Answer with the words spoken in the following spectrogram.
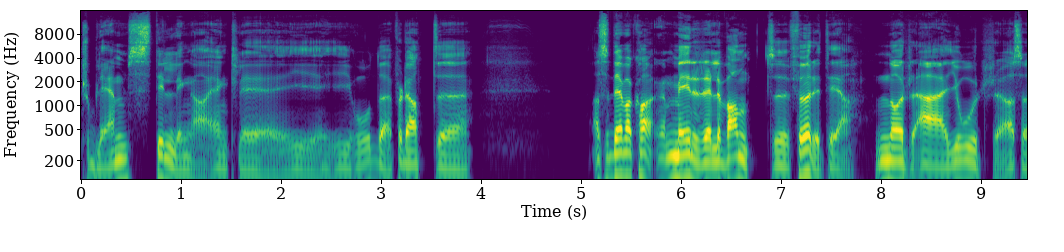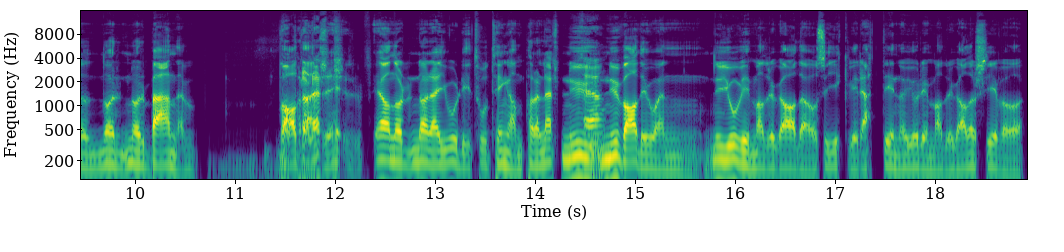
problemstillinga egentlig i, i hodet. Fordi at uh, Altså, det var mer relevant eh, før i tida, når jeg gjorde Altså, når, når bandet Var der. Ja, når, når jeg gjorde de to tingene parallelt. Nå Ja. var det jo en Nå gjorde vi Madrugada, og så gikk vi rett inn og gjorde en Madrugada-skive. og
